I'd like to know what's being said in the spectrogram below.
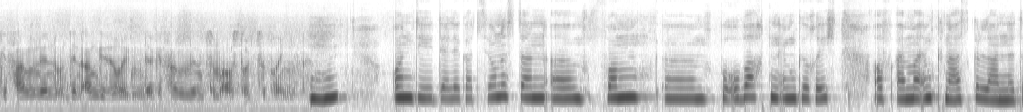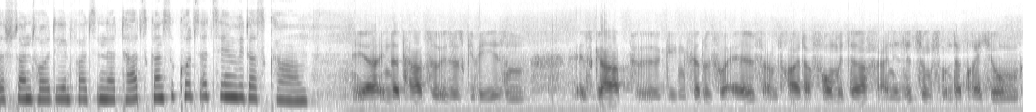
Gefangenen und den Angehörigen der Gefangenen zum Ausdruck zu bringen. Mhm. Und die Delegation ist dann äh, vom äh, Beobachten im Gericht auf einmal im Knast gelandet. Das stand heute jedenfalls in der Tat. Kannst du kurz erzählen, wie das kam? Ja, in der Tat, so ist es gewesen. Es gab äh, gegen Viertel vor elf am Freitagvormittag eine Sitzungsunterbrechung.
